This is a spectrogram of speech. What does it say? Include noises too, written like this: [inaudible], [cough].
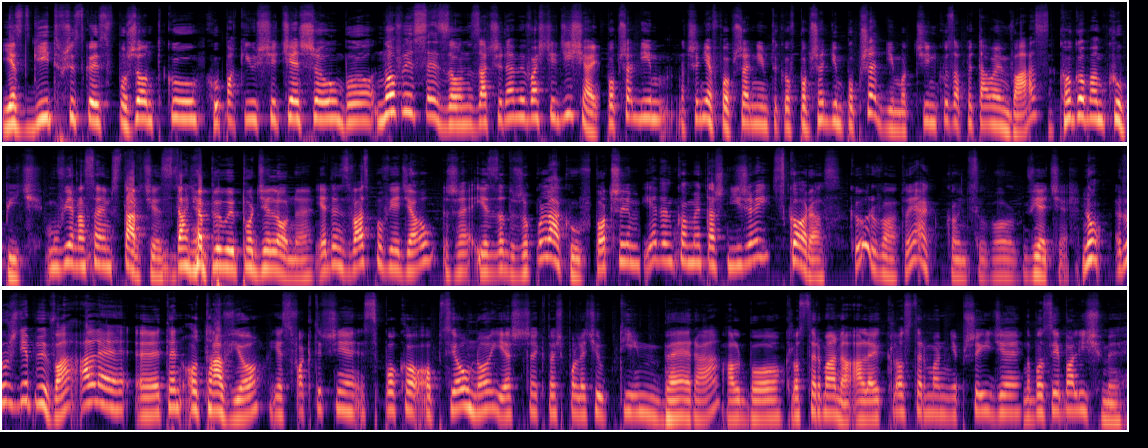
Jest git, wszystko jest w porządku, chłopaki już się cieszą, bo nowy sezon zaczynamy właśnie dzisiaj. W poprzednim, znaczy nie w poprzednim, tylko w poprzednim, poprzednim odcinku zapytałem was, kogo mam kupić. Mówię na samym starcie, zdania były podzielone. Jeden z was powiedział, że jest za dużo Polaków, po czym jeden komentarz niżej, Skoras. Kurwa, to jak w końcu, bo wiecie. No, różnie bywa, ale e, ten Otavio jest faktycznie spoko opcją, no i jeszcze ktoś polecił Timbera albo Klostermana, ale Klosterman nie przyjdzie, no bo zjebaliśmy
